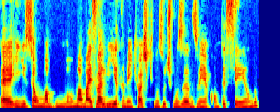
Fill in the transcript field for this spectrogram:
É, e isso é uma, uma mais-valia também que eu acho que nos últimos anos vem acontecendo.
